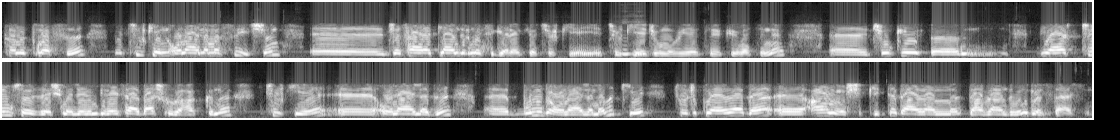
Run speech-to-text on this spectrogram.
tanıtması ve Türkiye'nin onaylaması için e, cesaretlendirmesi gerekiyor Türkiye'yi, Türkiye Cumhuriyeti hükümetini. E, çünkü e, diğer tüm sözleşmelerin bireysel başvuru hakkını Türkiye e, onayladı. E, bunu da onaylamalı ki çocuklara da e, aynı eşitlikte davran, davrandığını göstersin.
